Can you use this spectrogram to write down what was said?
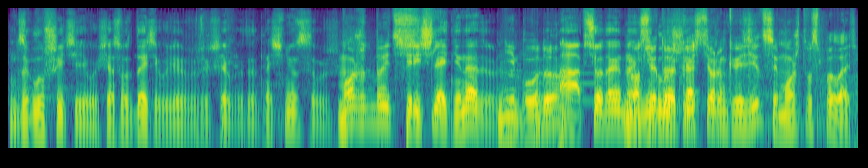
Заглушите его. Сейчас вот дайте, сейчас начнется. уже. Может быть, Перечислять не надо? Не буду. А, все, да, но не святой глушите. костер Инквизиции может воспылать.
